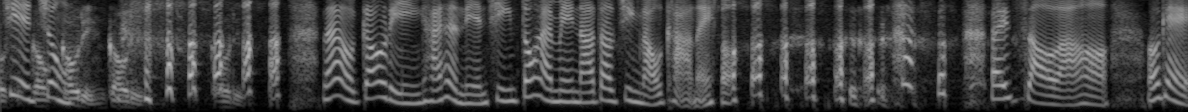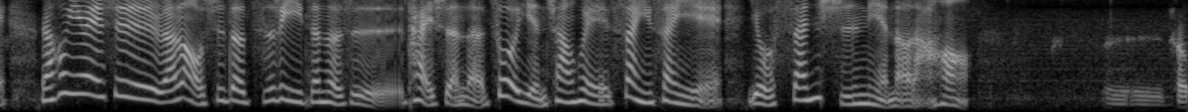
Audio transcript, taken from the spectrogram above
借重高龄高龄高龄，哪有高龄还很年轻，都还没拿到敬老卡呢，来早了哈。OK，然后因为是阮老师的资历真的是太深了，做演唱会算一算也有三十年了啦哈。嗯，差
